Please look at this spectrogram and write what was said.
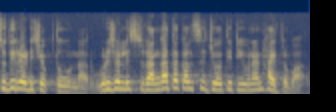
సుధీర్ రెడ్డి చెప్తూ ఉన్నారు. విడుదలిస్ట్ రంగాతో కలిసి జ్యోతి టీవీ నైన్ హైదరాబాద్.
